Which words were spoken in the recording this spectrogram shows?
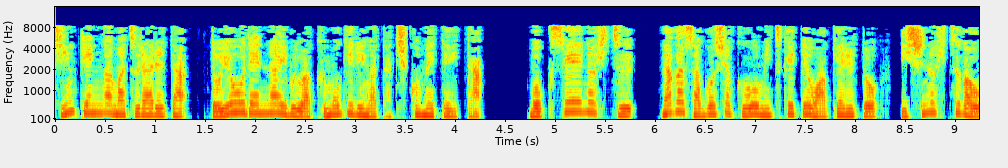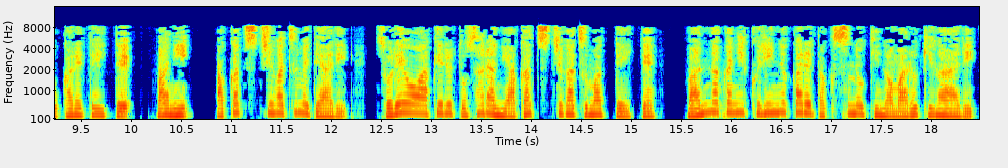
神剣が祀られた土曜殿内部は雲霧が立ち込めていた。木製の筆、長さ5尺を見つけてを開けると、石の筆が置かれていて、間に赤土が詰めてあり、それを開けるとさらに赤土が詰まっていて、真ん中にくり抜かれたクスノキの丸木があり、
